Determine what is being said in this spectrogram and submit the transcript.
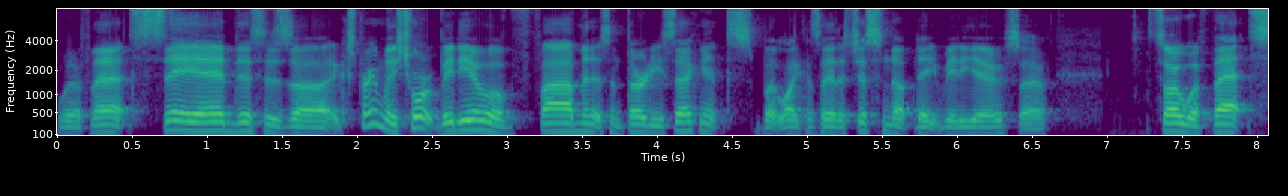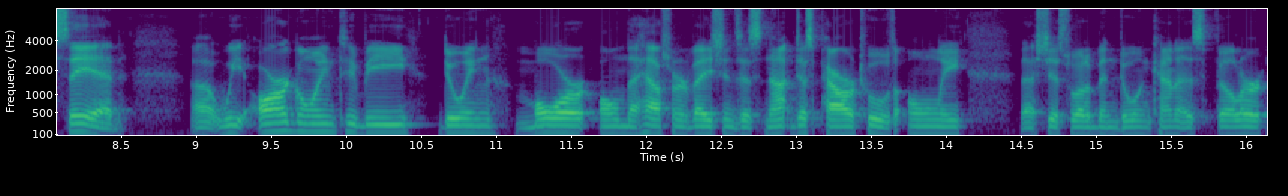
with that said, this is an extremely short video of 5 minutes and 30 seconds, but like I said, it's just an update video. So, so with that said, uh, we are going to be doing more on the house renovations. It's not just power tools only. That's just what I've been doing kind of as filler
